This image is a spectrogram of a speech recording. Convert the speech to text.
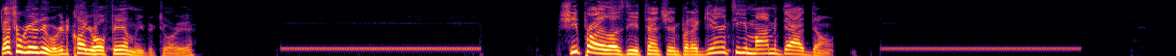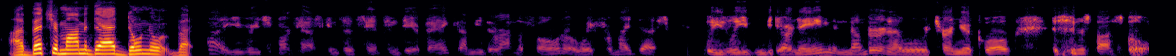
That's what we're gonna do. We're gonna call your whole family, Victoria. She probably loves the attention, but I guarantee you, mom and dad don't. I bet your mom and dad don't know. But Hi, you've reached Mark Haskins at Santander Bank. I'm either on the phone or away from my desk. Please leave me your name and number, and I will return your call as soon as possible.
